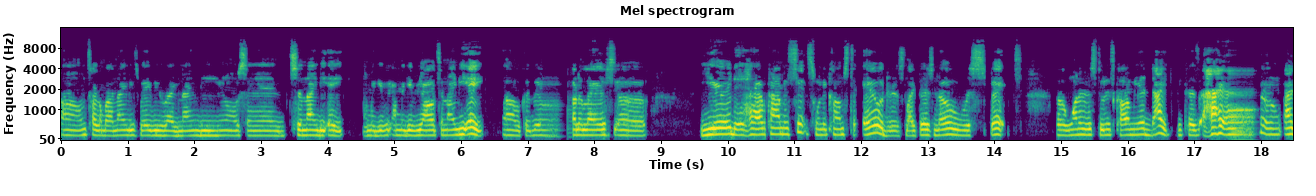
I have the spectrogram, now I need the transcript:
um, I'm talking about '90s babies, like '90, you know what I'm saying, to '98. I'm gonna give I'm gonna give y'all to '98, because um, they're the last uh year they have common sense when it comes to elders. Like there's no respect. Uh, one of the students called me a dyke because I, um, I,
